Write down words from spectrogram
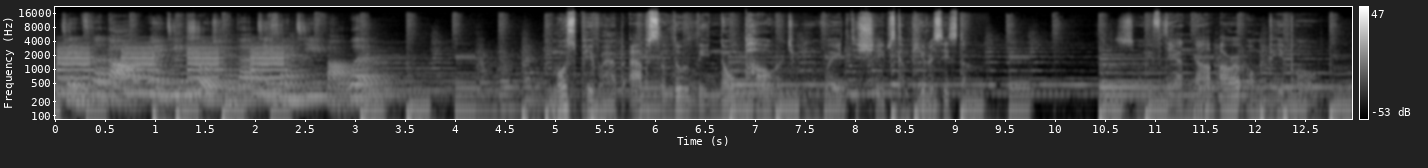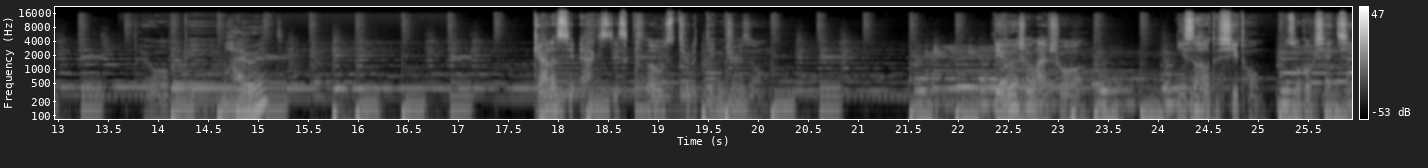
检测到未经授权的计算机访问。Most people have absolutely no power to invade the ship's computer system. So if they are not our own people, they will be pirate. Galaxy X is close to the danger zone. 理论上来说，尼斯号的系统足够先进。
